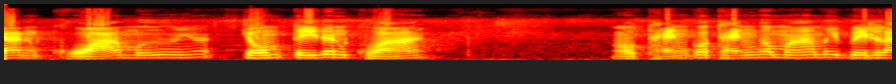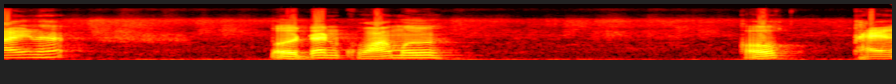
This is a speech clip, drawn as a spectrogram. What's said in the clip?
ด้านขวามือนะโจมตีด้านขวา เอาแทงก็แทงเข้ามาไม่เป็นไรนะฮะเปิดด้านขวามือเขาแทง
